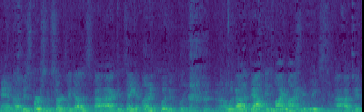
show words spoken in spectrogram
And uh, this person certainly does. I, I can tell you unequivocally, uh, without a doubt in my mind at least, I've been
